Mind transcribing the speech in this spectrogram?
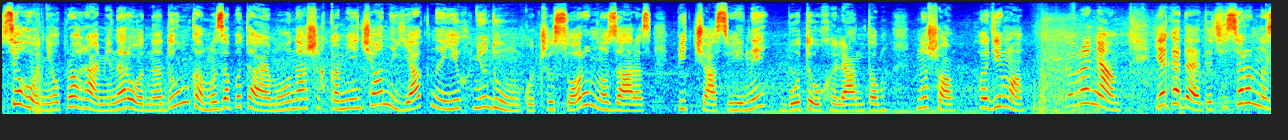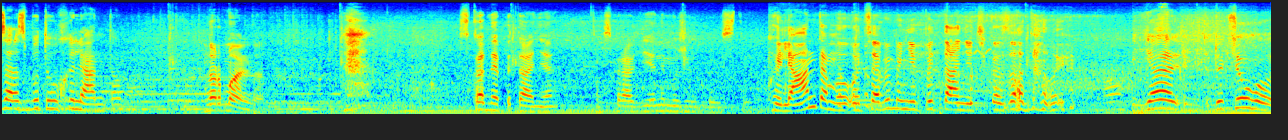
Сьогодні у програмі Народна думка ми запитаємо у наших кам'янчан, як на їхню думку, чи соромно зараз під час війни бути ухилянтом. Ну що, ходімо. Доброго дня. Як гадаєте, чи соромно зараз бути ухилянтом? Нормально. Складне питання. Насправді я не можу відповісти. ухилянтами. Оце ви мені питаннячко задали. Я до цього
